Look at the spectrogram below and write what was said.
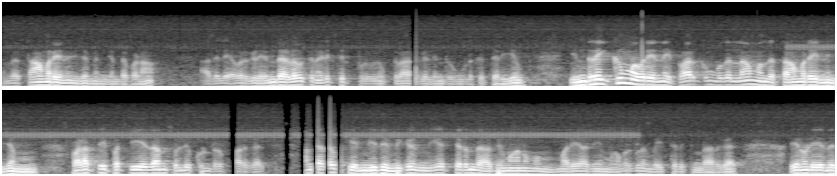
அந்த தாமரை நெஞ்சம் என்கின்ற படம். அதில் அவர்கள் எந்த அளவுக்கு நடித்திருக்கிறார்கள் என்று உங்களுக்கு தெரியும். இன்றைக்கும் அவர் என்னை பார்க்கும் போதெல்லாம் அந்த தாமரை நெஞ்சம் படத்தை பற்றியே தான் சொல்லிக் கொண்டிருப்பார்கள். அந்த அளவுக்கு என் மீது மிக மிகச்சிறந்த அபிமானமும் மரியாதையும் அவர்களும் வைத்திருக்கின்றார்கள். என்னுடைய இந்த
